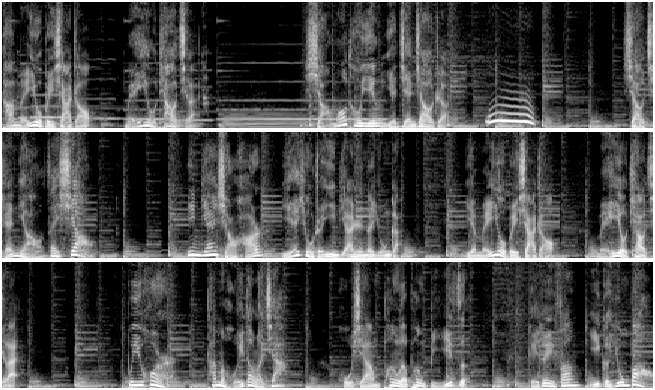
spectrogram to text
他没有被吓着，没有跳起来。小猫头鹰也尖叫着，呜。小前鸟在笑。印第安小孩也有着印第安人的勇敢，也没有被吓着，没有跳起来。不一会儿，他们回到了家，互相碰了碰鼻子，给对方一个拥抱，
